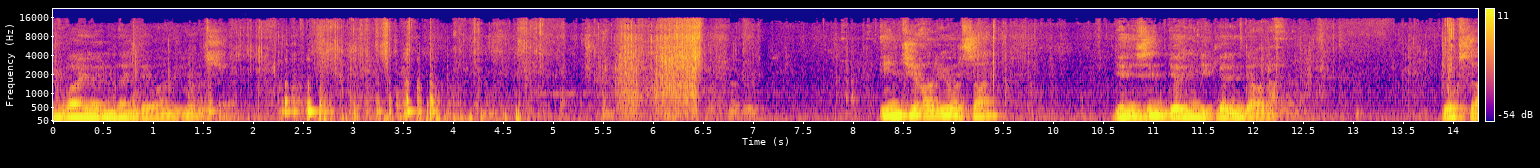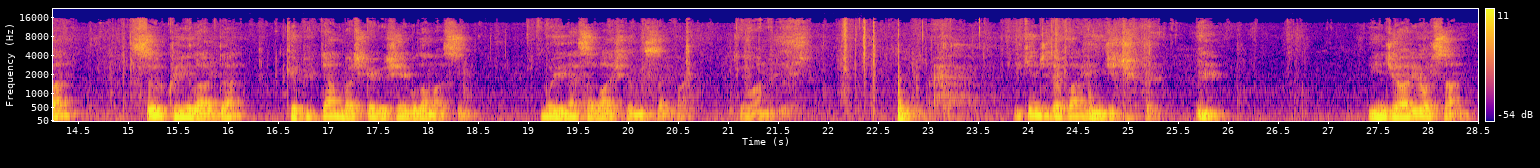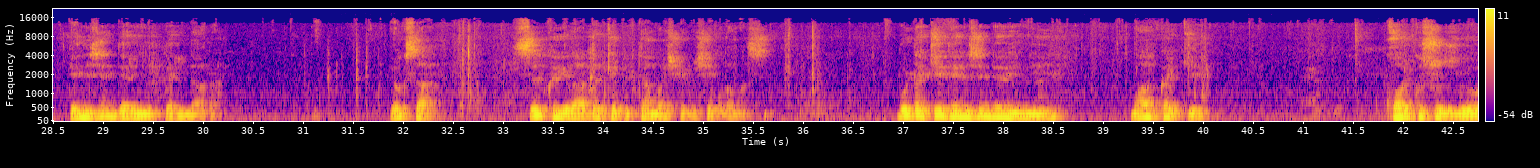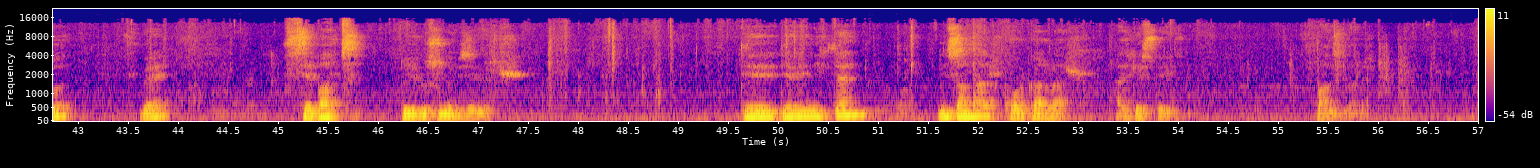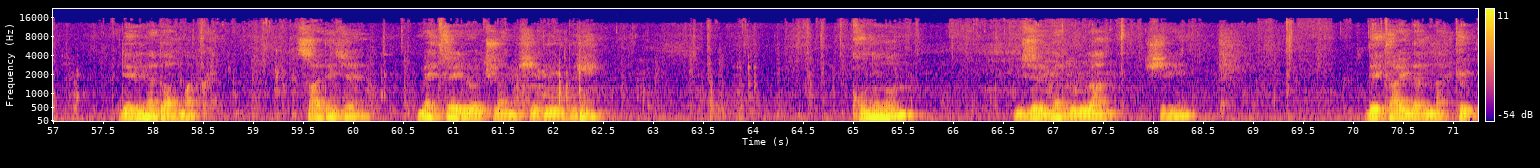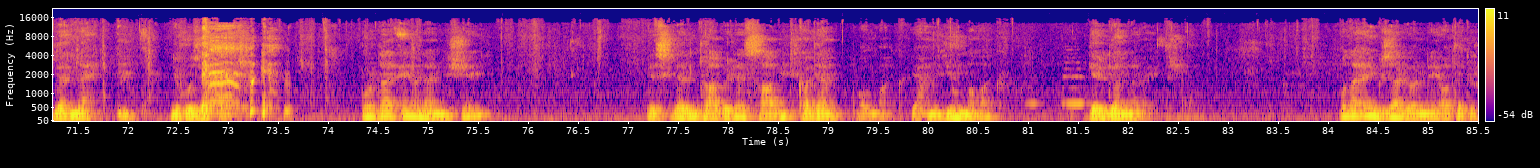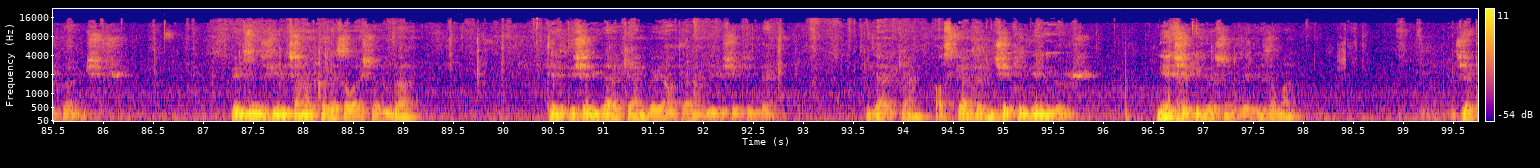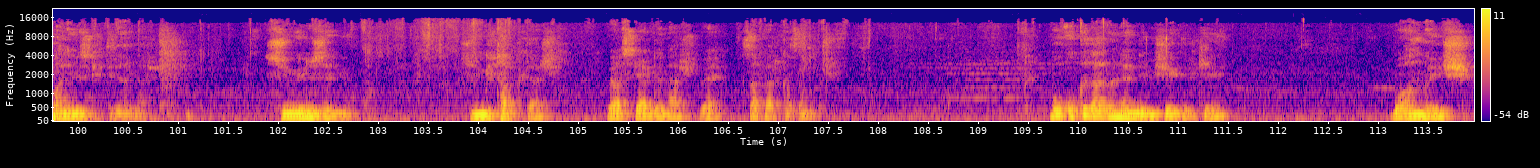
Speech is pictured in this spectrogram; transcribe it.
mübayyilerinden devam ediyoruz. İnci arıyorsan denizin derinliklerinde ara. Yoksa sığ kıyılarda köpükten başka bir şey bulamazsın. Bu yine sabah açtığımız sayfa. Devam ediyoruz. İkinci defa inci çıktı. İnci arıyorsan denizin derinliklerinde ara. Yoksa sığ kıyılarda köpükten başka bir şey bulamazsın. Buradaki denizin derinliği muhakkak ki korkusuzluğu ve sebat duygusunu bize verir. De, derinlikten insanlar korkarlar. Herkes değil. Bazıları. Derine dalmak sadece metreyle ölçülen bir şey değildir. Konunun üzerine durulan şeyin detaylarına, köklerine nüfuz etmek. Burada en önemli şey eskilerin tabiriyle sabit kadem olmak. Yani yılmamak, geri dönmemektir. Buna en güzel örneği Atatürk vermiştir. Bildiğiniz gibi Çanakkale Savaşları'nda teftişe giderken veya herhangi bir şekilde giderken askerlerin çekildiğini görür. Niye çekiliyorsunuz dediği zaman cephanemiz bitti derler. Süngünüz de mi yok? Süngü tak der ve asker döner ve zafer kazanılır. Bu o kadar önemli bir şeydir ki bu anlayış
